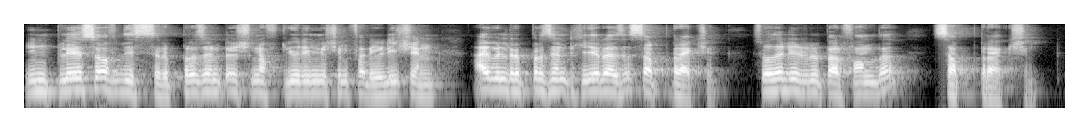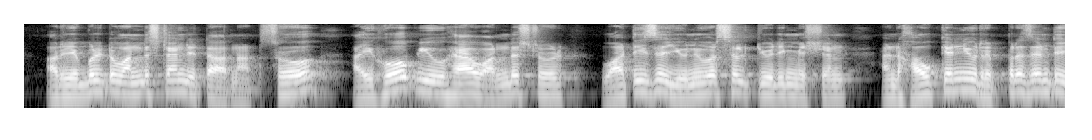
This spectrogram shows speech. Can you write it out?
in place of this representation of Turing machine for addition, I will represent here as a subtraction so that it will perform the subtraction. Are you able to understand it or not? So, I hope you have understood what is a universal Turing machine and how can you represent a,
